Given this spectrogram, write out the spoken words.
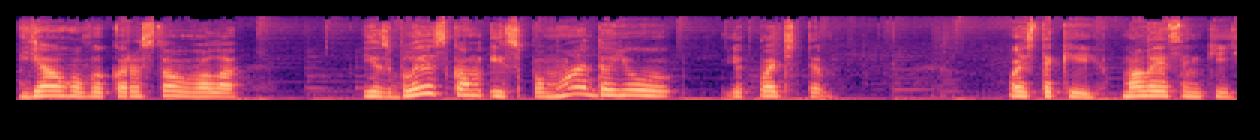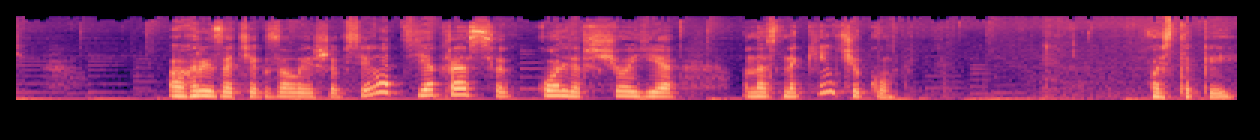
Я його використовувала і з блиском, і з помадою. Як бачите, ось такий малесенький гризачок залишився. От якраз колір, що є у нас на кінчику ось такий.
